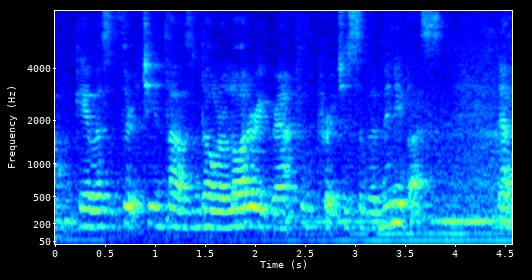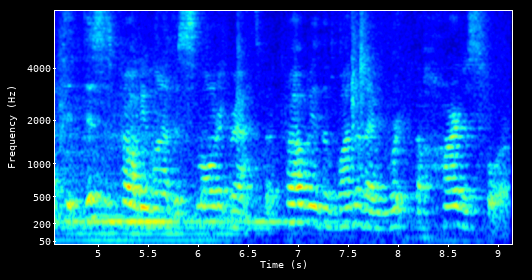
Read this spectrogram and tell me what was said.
uh, gave us a $13,000 lottery grant for the purchase of a minibus. Now, th- this is probably one of the smaller grants, but probably the one that I worked the hardest for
